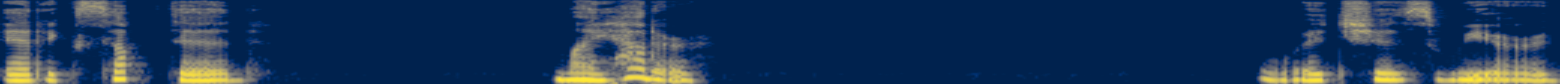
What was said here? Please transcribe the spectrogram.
it accepted my header, which is weird.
